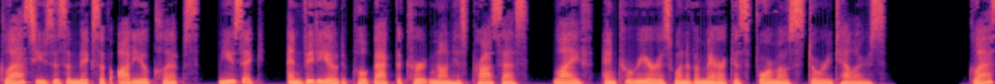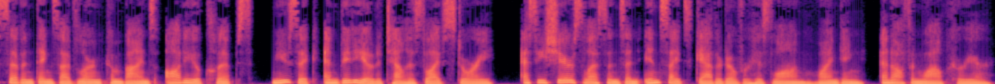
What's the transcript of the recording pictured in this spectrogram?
Glass uses a mix of audio clips, music, and video to pull back the curtain on his process, life, and career as one of America's foremost storytellers. Glass 7 Things I've Learned combines audio clips, music, and video to tell his life story, as he shares lessons and insights gathered over his long, winding, and often wild career.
